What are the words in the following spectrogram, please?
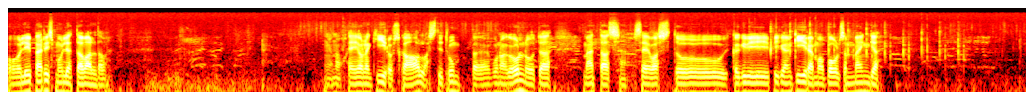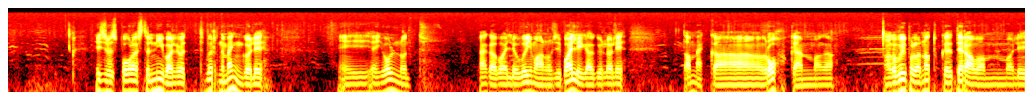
oli päris muljetavaldav. noh, ei ole kiirus ka Allasti trump kunagi olnud, Mätas seevastu ikkagi pigem kiiremapoolsem mängija. esimesest poolest oli nii palju, et võrdne mäng oli, ei, ei olnud väga palju võimalusi, palliga küll oli Tammeka rohkem, aga, aga võib-olla natuke teravam oli,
